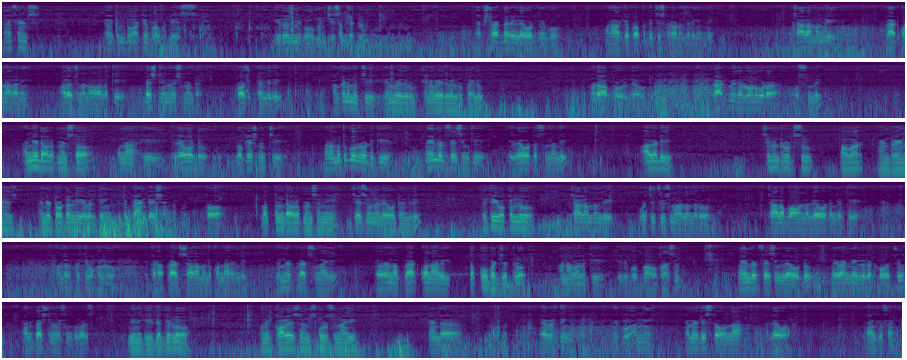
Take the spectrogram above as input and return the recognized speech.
Hi friends welcome to RK properties. ఈరోజు మీకు మంచి సబ్జెక్టు ఎక్స్ట్రాడినరీ లేఅవుట్ మీకు మన ఆర్కే ప్రాపర్టీ తీసుకురావడం జరిగింది. చాలామంది ఫ్లాట్ కొనాలని ఆలోచన ఉన్న వాళ్ళకి బెస్ట్ ఇన్వెస్ట్మెంట్ ప్రాజెక్ట్ అండి ఇది. అంకణం వచ్చి ఎనభై ఐదు ఎనభై ఐదు వేల రూపాయలు. నోడా అప్రూవల్ లేఅవుట్ ఫ్లాట్ మీద లోన్ కూడా వస్తుంది. అన్ని డెవలప్మెంట్స్తో ఉన్న ఈ లేఅవుట్ లొకేషన్ వచ్చి మన ముతుకూరు రోడ్డుకి మెయిన్ రోడ్ ఫేసింగ్కి ఈ లేఅవుట్ వస్తుందండి. Already cement roads power and drainage and totally everything with ప్లాంటేషన్తో మొత్తం డెవలప్మెంట్స్ అన్నీ చేసి ఉన్న లేఅవుట్ అండి ఇది. ప్రతి ఒక్కళ్ళు చాలామంది వచ్చి చూసిన వాళ్ళందరూ చాలా బాగుంది లేఅవుట్ అని చెప్పి అందరూ ప్రతి ఒక్కళ్ళు ఇక్కడ ఫ్లాట్స్ చాలామంది కొన్నారండి. లిమిటెడ్ ఫ్లాట్స్ ఉన్నాయి. ఎవరైనా ఫ్లాట్ కొనాలి తక్కువ బడ్జెట్లో అన్న వాళ్ళకి ఇది గొప్ప అవకాశం. మెయిన్ రోడ్ ఫేసింగ్ లేఅవుట్ మీరు వెంటనే ఇల్లు కట్టుకోవచ్చు. అండ్ బెస్ట్ ఇన్వెస్ట్మెంట్ ప్రొవైడ్స్ దీనికి దగ్గరలో మనకి కాలేజెస్ అండ్ స్కూల్స్ ఉన్నాయి. అండ్ ఎవ్రీథింగ్ uh, మీకు అన్ని ఎమ్యూనిటీస్తో ఉన్న లేఅవుట్ థ్యాంక్ యూ ఫ్రెండ్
